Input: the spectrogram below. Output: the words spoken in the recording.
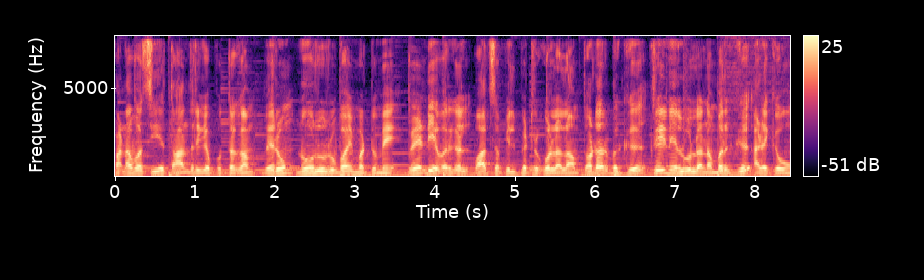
பணவசிய தாந்திரிக புத்தகம் வெறும் நூறு ரூபாய் மட்டுமே. வேண்டியவர்கள் வாட்ஸ்அப்பில் பெற்றுக்கொள்ளலாம். தொடர்புக்கு ஸ்கிரீனில் உள்ள நம்பருக்கு அழைக்கவும்.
